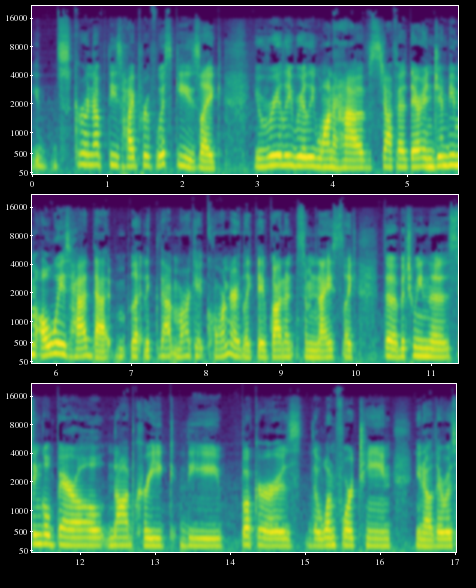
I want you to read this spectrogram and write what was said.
you screwing up these high proof whiskeys. Like you really, really want to have stuff out there. And Jim Beam always had that, like that market corner. Like they've gotten some nice, like the between the single barrel Knob Creek, the Bookers, the 114. You know, there was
